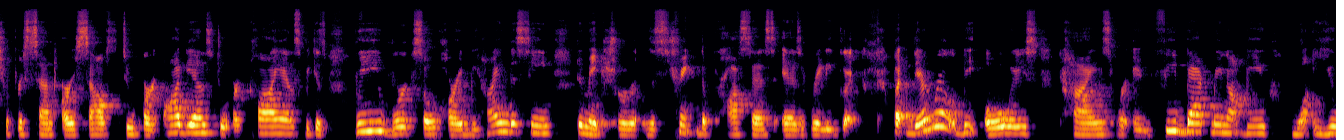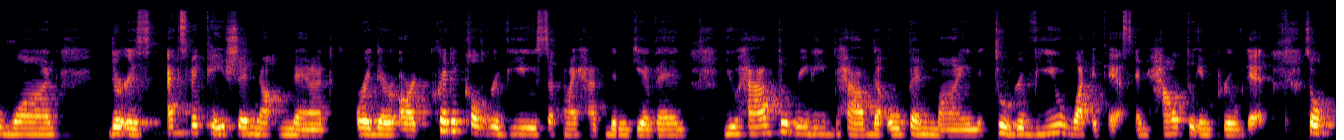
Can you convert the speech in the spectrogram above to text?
to present ourselves to our audience, to our clients, because we work so hard behind the scene to make sure the stream, the process is really good. But there will be always times wherein feedback may not be what you want there is expectation not met or there are critical reviews that might have been given you have to really have the open mind to review what it is and how to improve it. So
